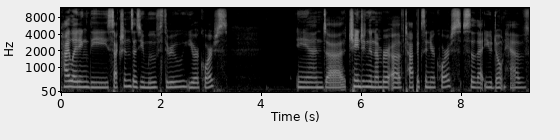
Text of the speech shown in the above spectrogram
highlighting the sections as you move through your course and uh, changing the number of topics in your course so that you don't have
